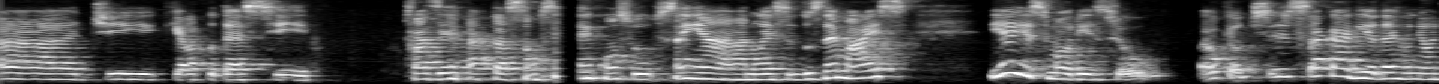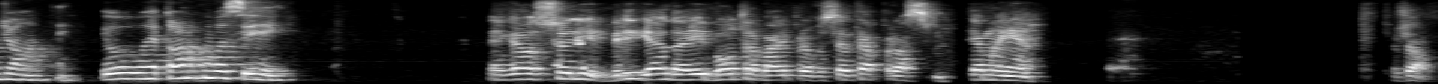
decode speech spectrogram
ah, de que ela pudesse fazer repactuação sem, sem a anuência dos demais. E é isso, Maurício, eu, é o que eu te destacaria da reunião de ontem. Eu retorno com você aí. Legal, Sueli. Obrigado aí, bom trabalho para você. Até a próxima. Até amanhã. Tchau.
